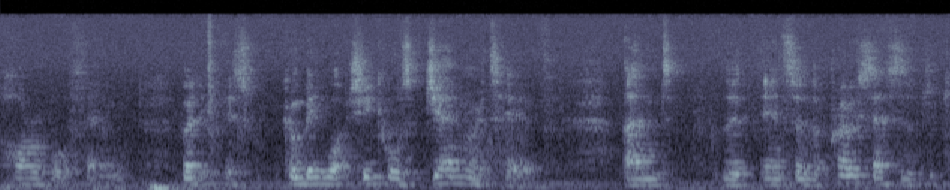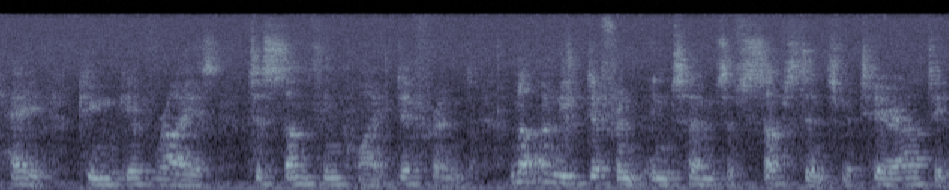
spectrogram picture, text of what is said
horrible thing, but it can be what she calls generative, and the, and so the process of decay can give rise to something quite different. Not only different in terms of substance, materiality,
